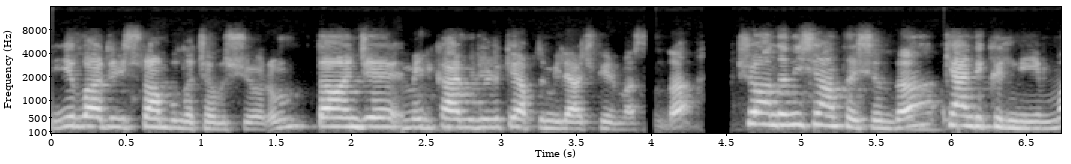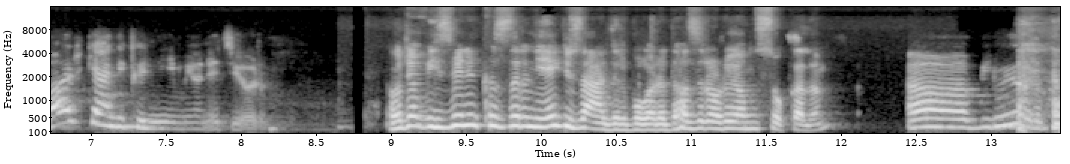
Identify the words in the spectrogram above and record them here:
Yıllardır İstanbul'da çalışıyorum. Daha önce medikal müdürlük yaptım ilaç firmasında. Şu anda Nişantaşı'nda kendi kliniğim var. Kendi kliniğimi yönetiyorum. Hocam İzmir'in kızları niye güzeldir bu arada? Hazır oraya onu sokalım. Aa bilmiyorum.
